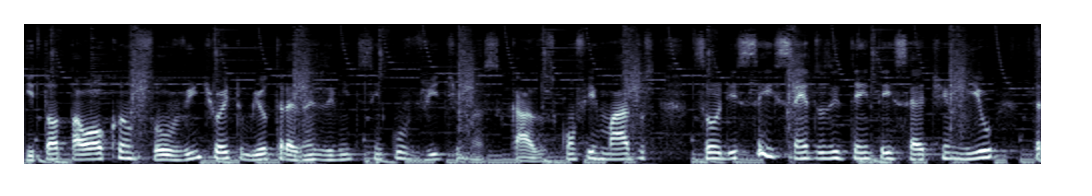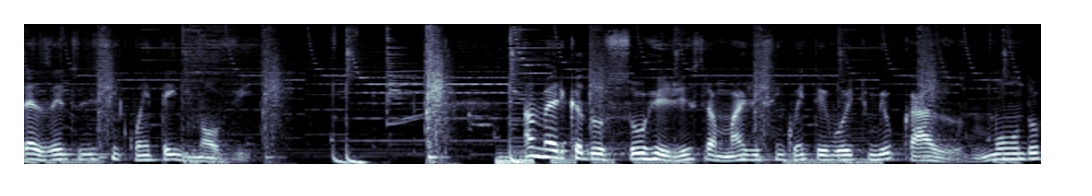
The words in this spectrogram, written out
e total alcançou 28.325 vítimas. Casos confirmados são de 637.359. América do Sul registra mais de 58 mil casos. Mundo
